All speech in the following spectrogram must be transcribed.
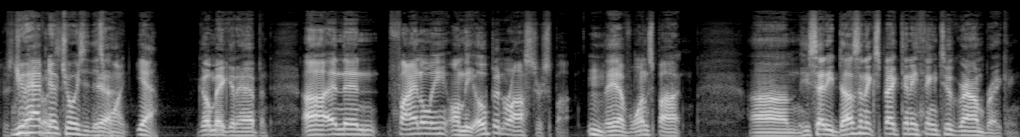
There's You have no choice at this Yeah. point. Yeah. Go make it happen. Uh, and then finally, on the open roster spot, Mm. they have one spot. Um, he said he doesn't expect anything too groundbreaking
